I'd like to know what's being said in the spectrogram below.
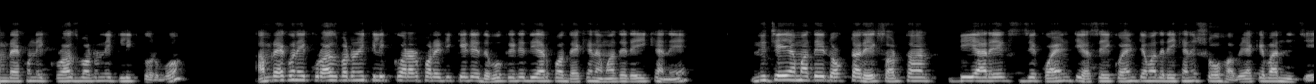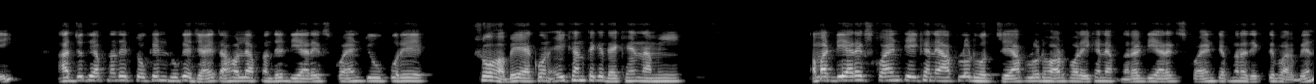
আমরা এখন এই ক্রস বাটনে ক্লিক করব। আমরা এখন এই ক্রস বাটনে ক্লিক করার পর এটি কেটে দেব। কেটে দেওয়ার পর দেখেন আমাদের এইখানে নিচেই আমাদের ডক্টর এক্স অর্থাৎ ডিআরএক্স যে কয়েনটি আছে, এই কয়েনটি আমাদের এখানে শো হবে একেবারে নিচেই। আর যদি আপনাদের টোকেন ঢুকে যায়, তাহলে আপনাদের ডিআরএক্স কয়েনটি উপরে শো হবে। এখন এইখান থেকে দেখেন আমি, আমার ডিআরএক্স কয়েনটি এখানে আপলোড হচ্ছে। আপলোড হওয়ার পর এখানে আপনারা ডিআরএক্স কয়েনটি আপনারা দেখতে পারবেন।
